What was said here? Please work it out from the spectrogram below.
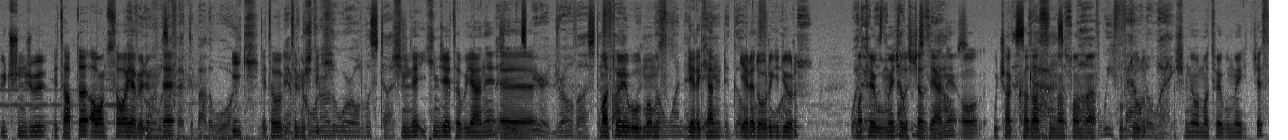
3. etapta Avant Savaya bölümünde ilk etabı bitirmiştik. Şimdi ikinci etabı yani e, Mateo'yu bulmamız gereken yere doğru gidiyoruz. Mateo'yu bulmaya çalışacağız yani. O uçak kazasından sonra kurtulduk. Şimdi o Mateo'yu bulmaya gideceğiz.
